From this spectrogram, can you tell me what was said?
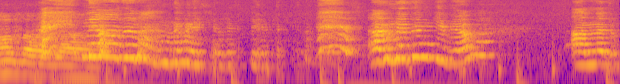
Allah Allah. ne olduğunu anlamaya çalışıyorum. Anladım gibi ama anladım.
